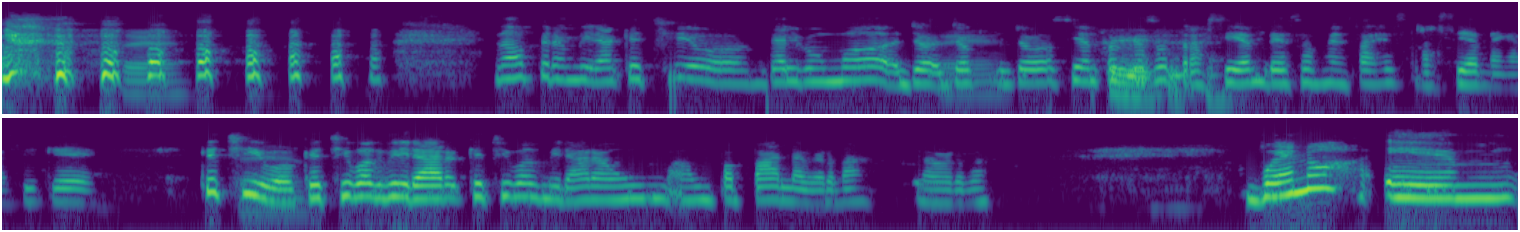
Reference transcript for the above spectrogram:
No, pero mira qué chivo. De algún modo, yo, yo, yo siento que eso trasciende, esos mensajes trascienden, así que qué chivo, qué chivo admirar, qué chivo admirar a un, a un papá, la verdad, la verdad. Bueno, em,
